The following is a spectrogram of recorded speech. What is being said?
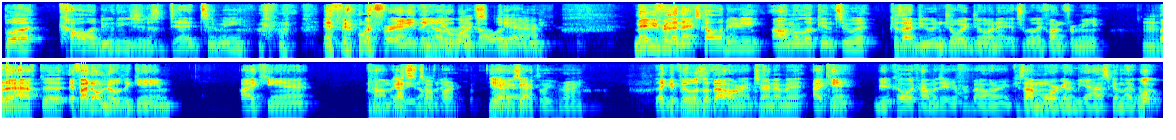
but Call of Duty's just dead to me. if it were for anything The new other than ones, Call of yeah. Duty, maybe for the next Call of Duty, I'm gonna look into it because I do enjoy doing it. It's really fun for me. Mm-hmm. But I have to if I don't know the game, I can't commentate that's the tough on part. Yeah, Yeah. exactly. Right. Like if it was a Valorant tournament, I can't be a color commentator for Valorant because I'm more going to be asking like, what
